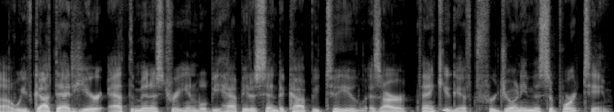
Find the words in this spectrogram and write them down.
Uh, we've got that here at the ministry, and we'll be happy to send a copy to you as our thank you gift for joining the support team.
